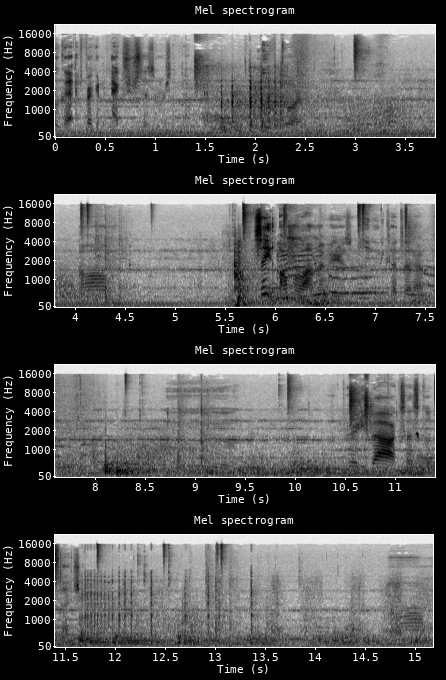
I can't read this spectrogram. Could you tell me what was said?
Is happening? Let's look at freaking exorcism or something. Move door. Um. Say um a lot in my videos. I really need to cut that out. Ooh. Pretty box. Let's go touch it. Um.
